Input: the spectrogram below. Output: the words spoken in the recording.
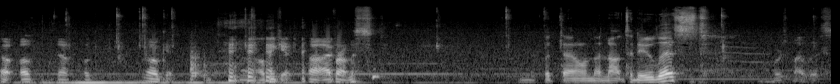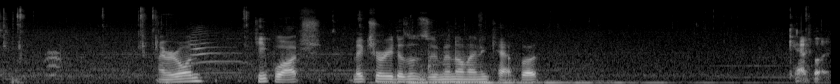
Oh, oh, no, okay. Okay. No, I'll be good. Uh, I promise. Put that on the not to do list. Where's my list? Everyone, keep watch. Make sure he doesn't zoom in on any cat butt. Cat butt.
